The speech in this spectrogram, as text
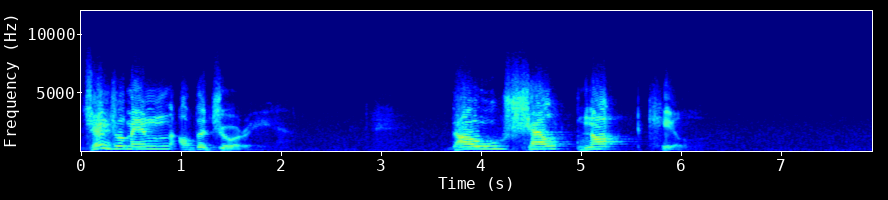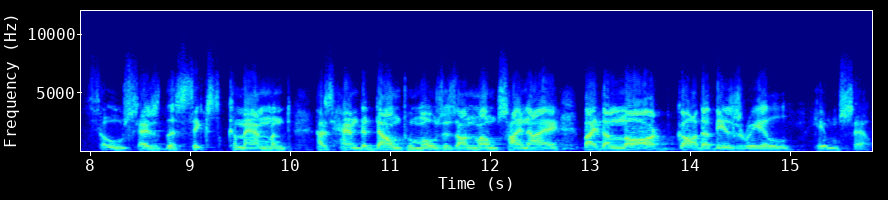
Gentlemen of the jury, thou shalt not kill. So says the sixth commandment as handed down to Moses on Mount Sinai by the Lord God of Israel himself.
